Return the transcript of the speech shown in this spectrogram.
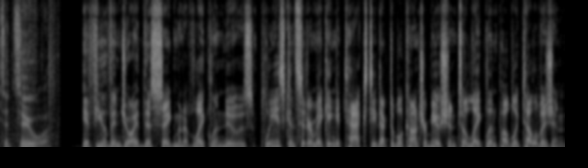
to two. If you've enjoyed this segment of Lakeland News, please consider making a tax-deductible contribution to Lakeland Public Television.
